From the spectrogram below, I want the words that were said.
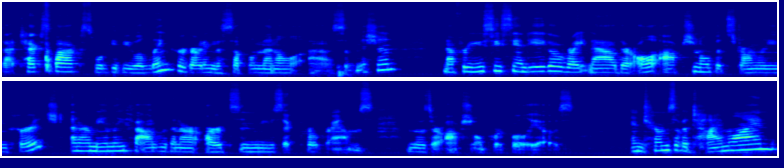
That text box will give you a link regarding the supplemental uh, submission. Now, for UC San Diego, right now, they're all optional but strongly encouraged and are mainly found within our arts and music programs. And those are optional portfolios. In terms of a timeline,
